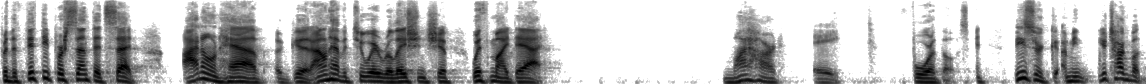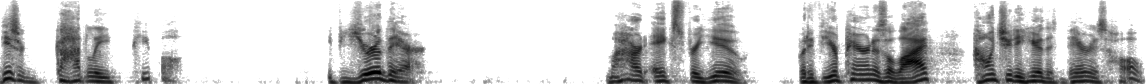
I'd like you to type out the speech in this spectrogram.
For the 50% that said, I don't have a good, I don't have a two way relationship with my dad, my heart ached for those. And these are, I mean, you're talking about these are godly people. If you're there, my heart aches for you. But if your parent is alive, I want you to hear that there is hope.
